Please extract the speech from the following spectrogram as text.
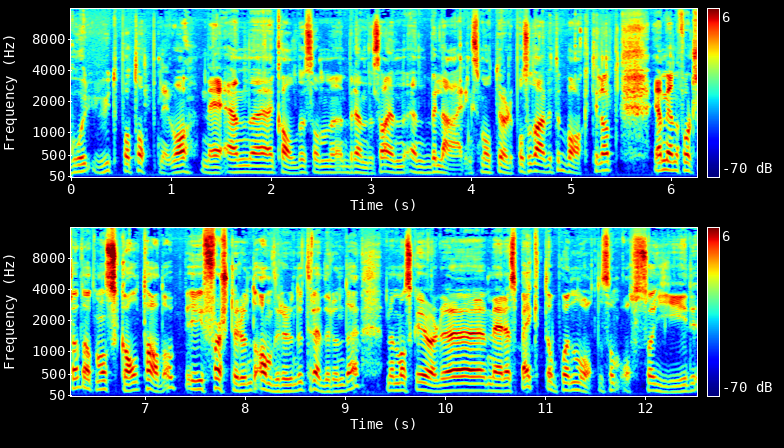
går ut på toppnivå med en eh, kall det som Brende sa, en, en belæringsmåte å gjøre det på. Så da er vi tilbake til at jeg mener fortsatt at man skal ta det opp i første runde, andre runde, tredje runde, men man skal gjøre det med respekt og på en måte som også gir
